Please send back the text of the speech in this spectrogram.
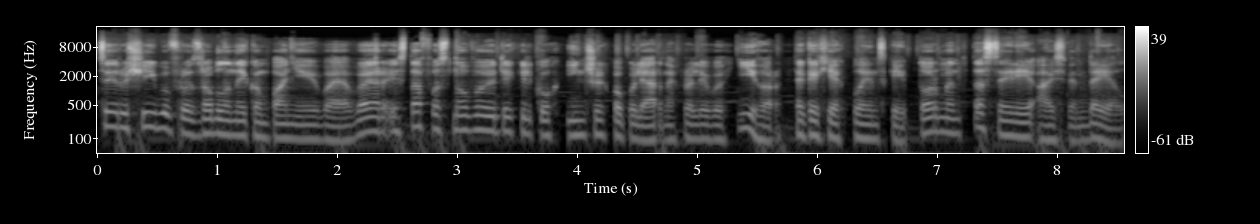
Цей рушій був розроблений компанією BioWare і став основою для кількох інших популярних рольових ігор, таких як Planescape Torment та серії Icewind Dale.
